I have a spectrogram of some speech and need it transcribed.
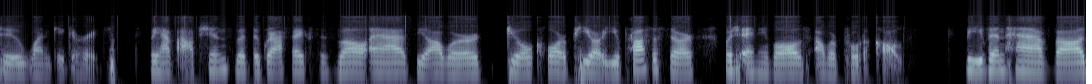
to 1 gigahertz. We have options with the graphics as well as the, our dual-core PRU processor, which enables our protocols. We even have uh,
